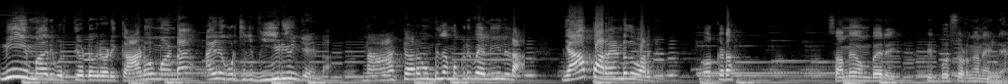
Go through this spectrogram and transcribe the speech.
നീ ഇമാതിരി വൃത്തിയോട്ട പരിപാടി കാണുകയും വേണ്ട അതിനെ കുറിച്ചൊരു വീഡിയോയും ചെയ്യണ്ട. നാട്ടുകാരുടെ മുമ്പിൽ നമുക്കൊരു വിലയിലിടാ ഞാൻ പറയേണ്ടത് പറഞ്ഞു. ഓക്കെടാ സമയം ഒമ്പതരെ ബിഗ് ബോസ് തുടങ്ങാനായില്ലേ?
